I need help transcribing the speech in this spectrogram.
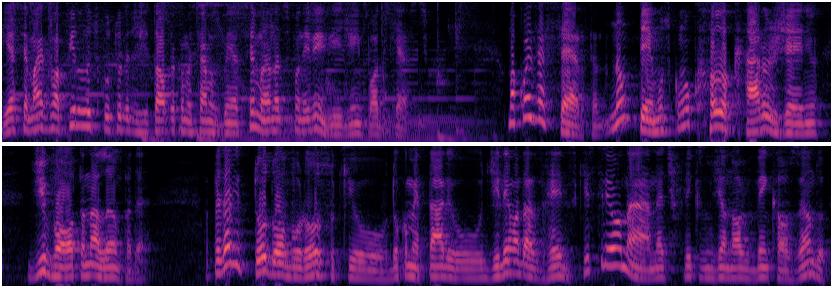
e essa é mais uma pílula de cultura digital para começarmos bem a semana, disponível em vídeo e em podcast. Uma coisa é certa, não temos como colocar o gênio de volta na lâmpada. Apesar de todo o alvoroço que o documentário O Dilema das Redes, que estreou na Netflix no dia 9, vem causando,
